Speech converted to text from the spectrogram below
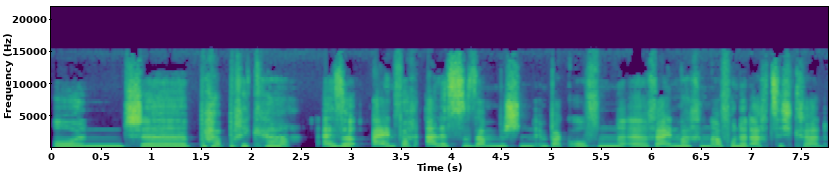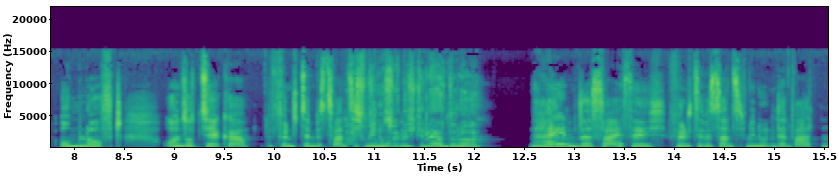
und äh, Paprika. Also einfach alles zusammenmischen, im Backofen äh, reinmachen auf 180 Grad Umluft und so circa 15 bis 20 Hast Minuten. Hast du nicht gelernt, oder? Nein, das weiß ich. 15 bis 20 Minuten dann warten,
